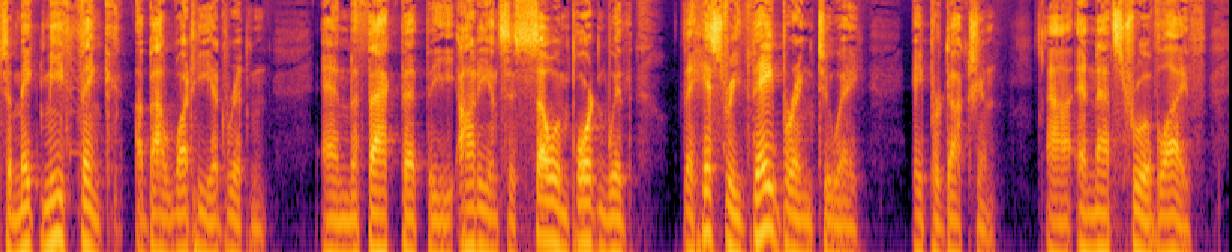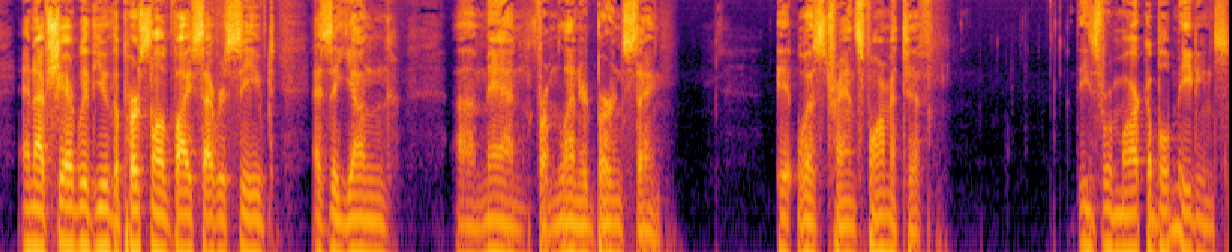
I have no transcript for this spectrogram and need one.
to make me think about what he had written and the fact that the audience is so important with the history they bring to a a production uh, and that's true of life. And I've shared with you the personal advice I received as a young uh, man from Leonard Bernstein. It was transformative. These remarkable meetings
